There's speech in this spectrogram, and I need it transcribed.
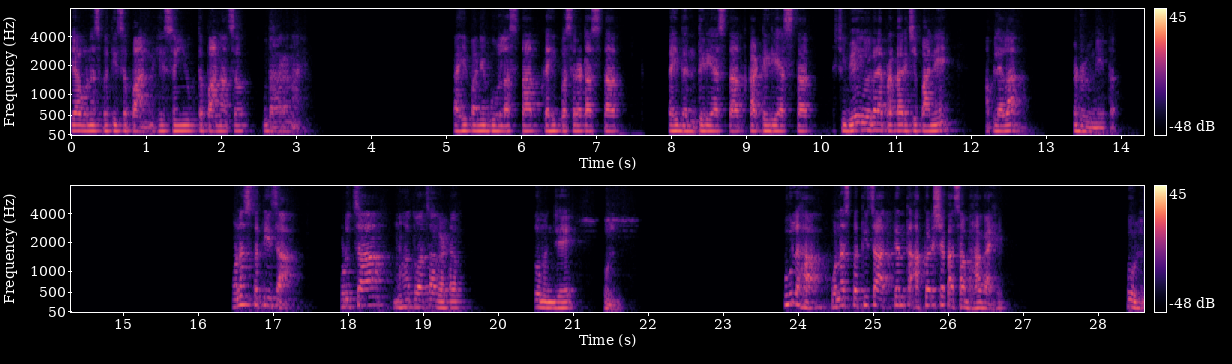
या वनस्पतीचं पान हे संयुक्त पानाचं उदाहरण आहे. काही पाने गोल असतात काही पसरट असतात काही दंतेरी असतात काटेरी असतात. अशी वेगवेगळ्या प्रकारची पाने आपल्याला आढळून येतात. वनस्पतीचा पुढचा महत्त्वाचा घटक तो म्हणजे फूल. फूल हा वनस्पतीचा अत्यंत आकर्षक असा भाग आहे. फूल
